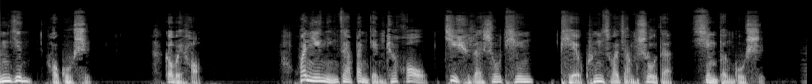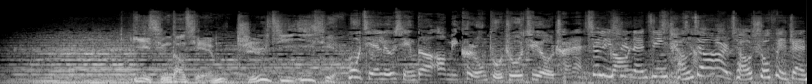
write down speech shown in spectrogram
声音和故事。各位好，欢迎您在半点之后继续来收听铁坤所讲述的新闻故事。疫情当前，直击一线。目前流行的奥密克戎毒株具有传染性这里是南京长江二桥收费站，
